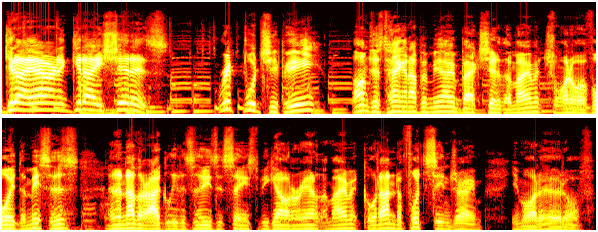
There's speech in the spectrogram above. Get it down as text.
G'day, Aaron, and g'day, shedders. Rip Woodchip here. I'm just hanging up in my own back shed at the moment, trying to avoid the missus and another ugly disease that seems to be going around at the moment called underfoot syndrome, you might have heard of.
